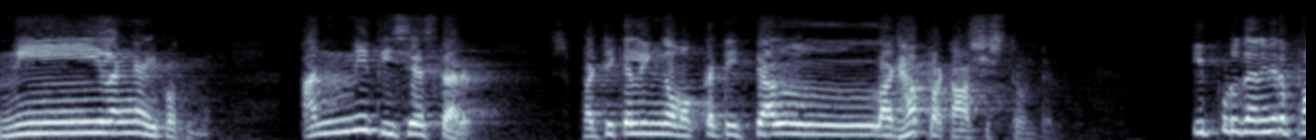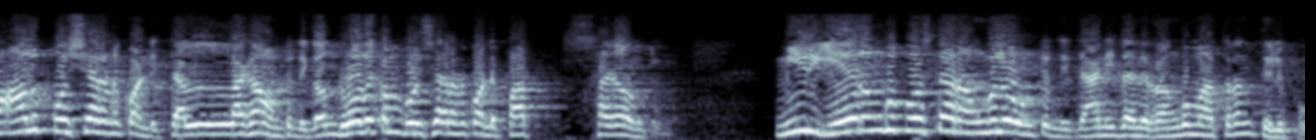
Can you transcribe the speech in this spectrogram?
నీలంగా అయిపోతుంది. అన్నీ తీసేస్తారు. స్ఫటికలింగం ఒక్కటి తెల్లగా ప్రకాశిస్తుంటుంది ఇప్పుడు దాని మీద పాలు పోశారనుకోండి తెల్లగా ఉంటుంది. గంధోదకం పోశారనుకోండి పచ్చగా ఉంటుంది. మీరు ఏ రంగు పోస్తే ఆ రంగులో ఉంటుంది. దాని దాని రంగు మాత్రం తెలుపు.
